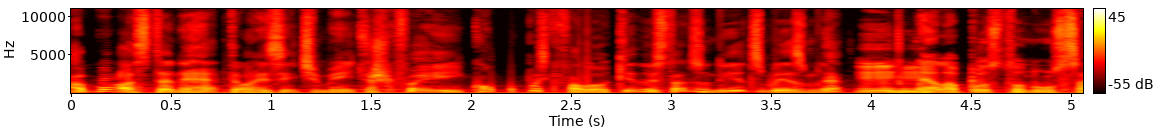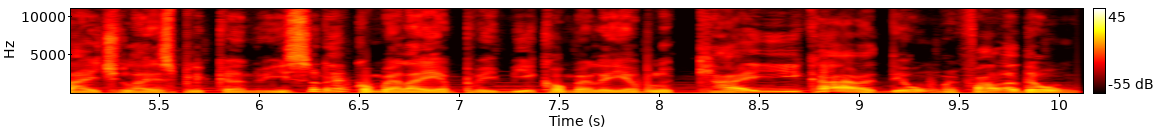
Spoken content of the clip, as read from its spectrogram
a bosta, né? Então, recentemente, acho que foi. Qual coisa que falou aqui? Nos Estados Unidos mesmo, né? Uhum. Ela postou num site lá explicando isso, né? Como ela ia proibir, como ela ia bloquear. E, cara, deu um. É fala, deu um.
